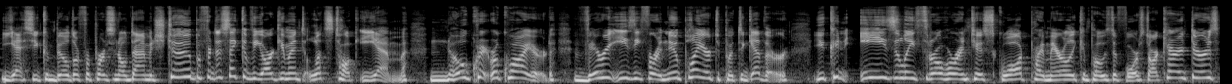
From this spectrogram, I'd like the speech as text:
Yes, you can build her for personal damage too, but for the sake of the argument, let's talk EM. No crit required. Very easy for a new player to put together. You can easily throw her into a squad primarily composed of 4 star characters,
